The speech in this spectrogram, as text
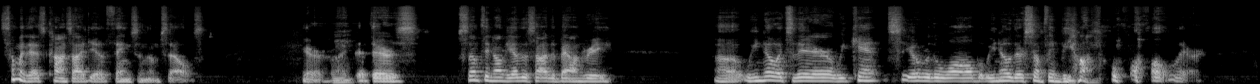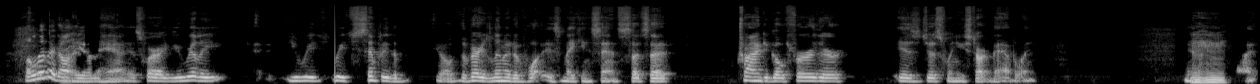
some of that's Kant's idea of things in themselves. Here, right? That there's something on the other side of the boundary. Uh, we know it's there. We can't see over the wall, but we know there's something beyond the wall there. A limit, on the other hand, is where you really you reach, reach simply the you know the very limit of what is making sense, such that trying to go further is just when you start babbling. Yeah. Mhm.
